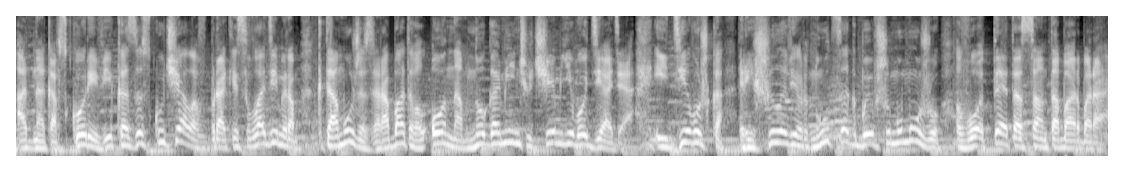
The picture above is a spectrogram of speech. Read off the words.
Однако вскоре Вика заскучала в браке с Владимиром, к тому же зарабатывал он намного меньше, чем его дядя, и девушка решила вернуться к бывшему мужу. Вот это Санта-Барбара!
